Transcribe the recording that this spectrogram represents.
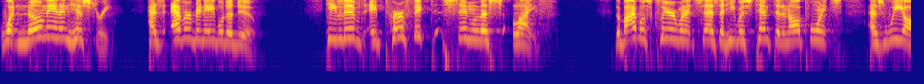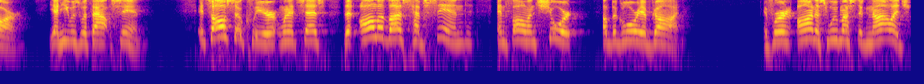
what no man in history has ever been able to do. He lived a perfect, sinless life. The Bible's clear when it says that he was tempted in all points as we are, yet he was without sin. It's also clear when it says that all of us have sinned and fallen short of the glory of God. If we're honest, we must acknowledge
